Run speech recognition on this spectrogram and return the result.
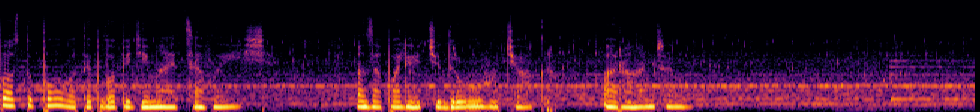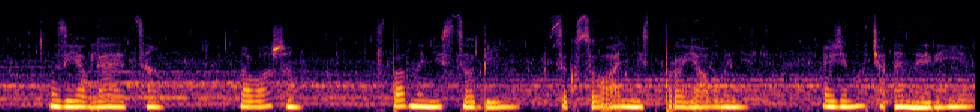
Поступово тепло підіймається вище, запалюючи другу чакру, оранжеву. З'являється ваша впевненість в собі, сексуальність, проявленість, жіноча енергія,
